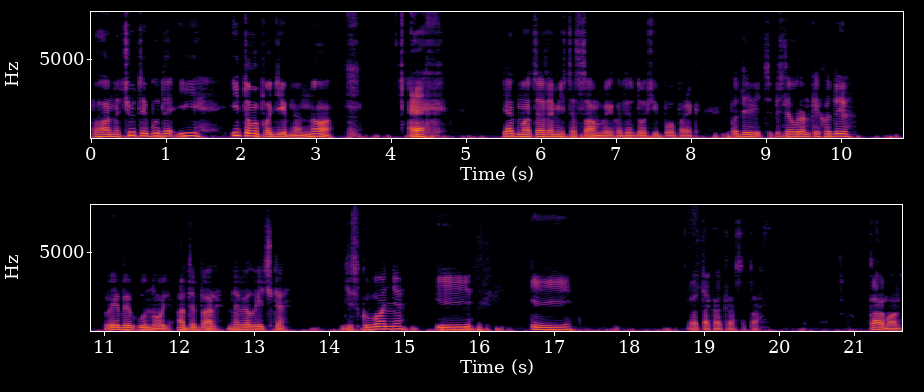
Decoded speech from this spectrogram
погано чути буде і, і тому подібне. Но, ех, я думав, це вже місце сам виходить з дощі поперек. Подивіться, після уранки ходив, вибив у ноль. А тепер невеличке дискування і. і. От така красота. Карман.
